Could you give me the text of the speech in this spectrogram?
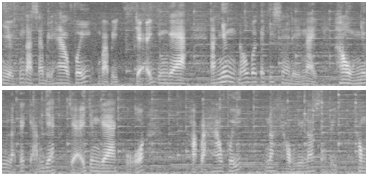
nhiều chúng ta sẽ bị hao phí và bị trễ chân ga. À, nhưng đối với cái chiếc xe điện này hầu như là cái cảm giác trễ chân ga của hoặc là hao phí nó hầu như nó sẽ bị không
